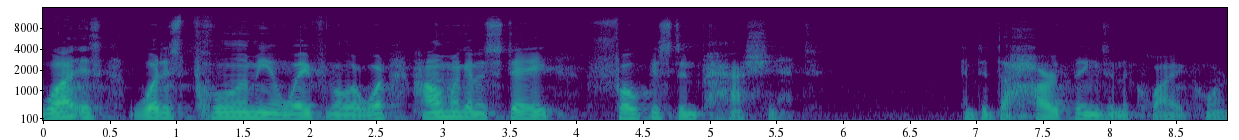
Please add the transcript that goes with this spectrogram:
what is, what is pulling me away from the Lord. What, how am I going to stay focused and passionate? And did the hard things in the quiet corners.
